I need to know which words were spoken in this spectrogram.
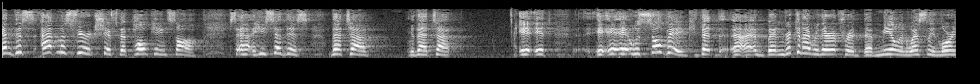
and this atmospheric shift that Paul Cain saw, uh, he said this that, uh, that uh, it, it it, it, was so big that, uh, and, and, Rick and I were there for a, a, meal and Wesley and Lori.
